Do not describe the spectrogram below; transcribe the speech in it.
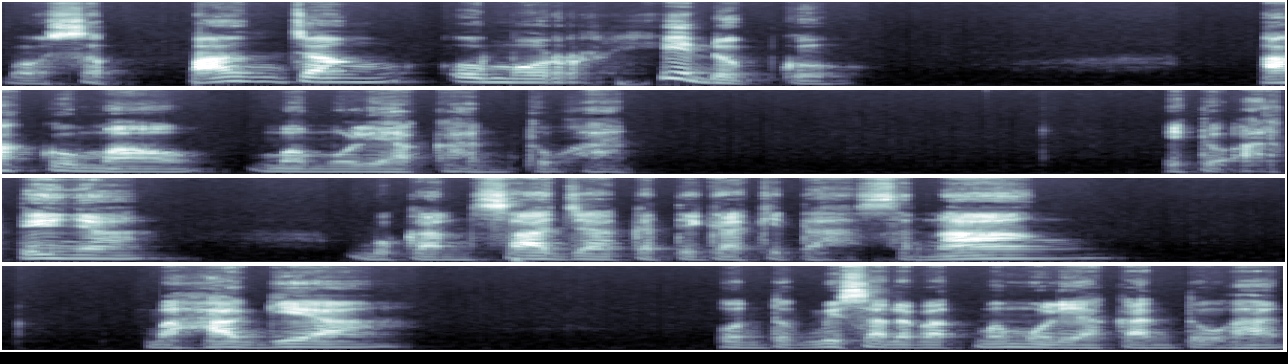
bahwa sepanjang umur hidupku, aku mau memuliakan Tuhan. Itu artinya bukan saja ketika kita senang, bahagia untuk bisa dapat memuliakan Tuhan,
